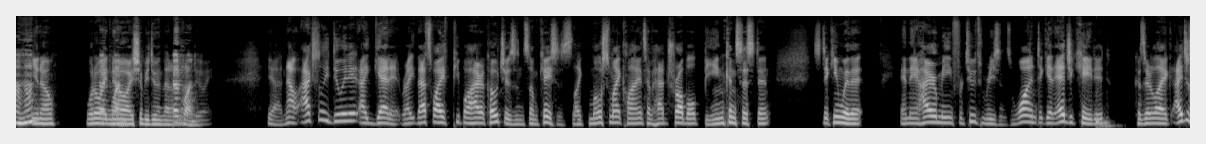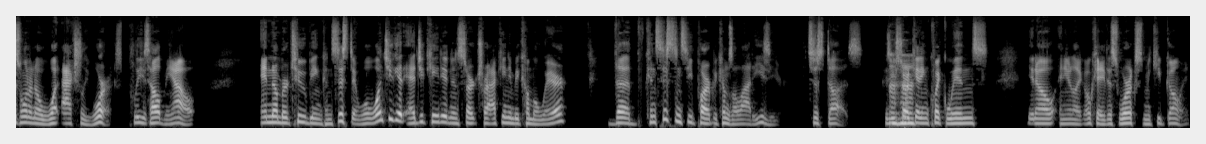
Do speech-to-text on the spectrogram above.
Mhm. You know, what do I know one. I should be doing that Good I'm not one. doing? Yeah. Now, actually doing it, I get it, right? That's why people hire coaches in some cases. Like most of my clients have had trouble being consistent, sticking with it. And they hire me for two reasons. One, to get educated, because they're like, I just want to know what actually works. Please help me out. And number two, being consistent. Well, once you get educated and start tracking and become aware, the consistency part becomes a lot easier. It just does. Because you start Mhm. getting quick wins, you know, and you're like, okay, this works. Let me keep going.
